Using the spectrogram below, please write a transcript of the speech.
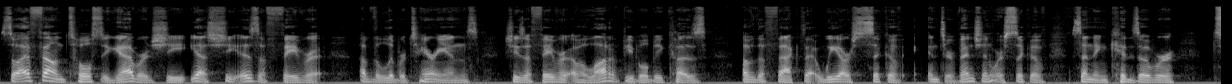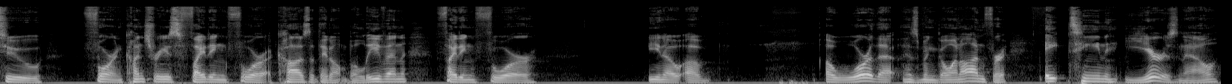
So I found Tulsi Gabbard. She, yes, she is a favorite of the libertarians. She's a favorite of a lot of people because of the fact that we are sick of intervention. We're sick of sending kids over to foreign countries fighting for a cause that they don't believe in, fighting for, you know, a, a war that has been going on for 18 years now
